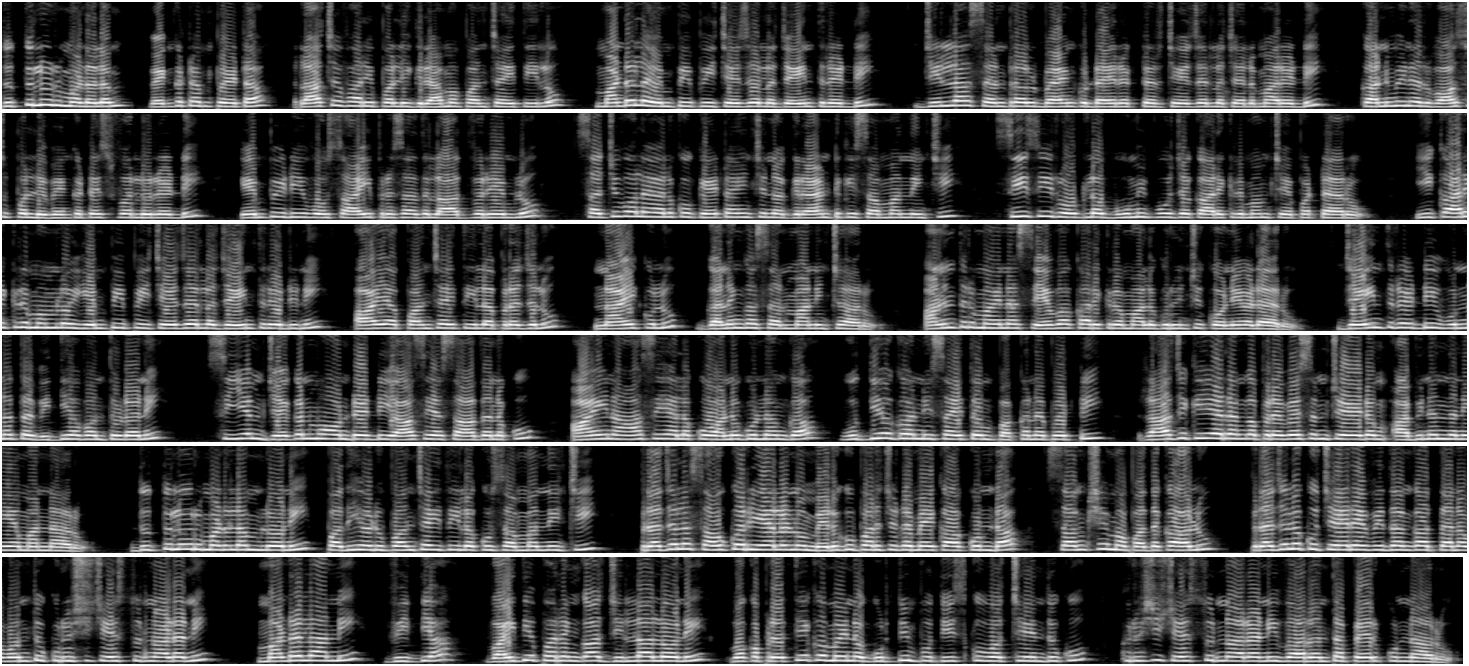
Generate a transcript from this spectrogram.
దుత్తులూరు మండలం వెంకటంపేట రాచవారిపల్లి గ్రామ పంచాయతీలో మండల ఎంపీపీ చేజర్ల జయంతిరెడ్డి జిల్లా central bank director Chejarla Chalamareddy convener Vasupalli Venkateswarlu Reddy MPDO Sai Prasadula ఆధ్వర్యంలో సచివాలయాలకు కేటాయించిన గ్రాంట్కి సంబంధించి సీసీ రోడ్ల భూమి పూజ కార్యక్రమం చేపట్టారు. ఈ కార్యక్రమంలో ఎంపీపీ చేజర్ల జయంతిరెడ్డిని ఆయా పంచాయతీల ప్రజలు నాయకులు ఘనంగా సన్మానించారు. అనంతరమైన సేవా కార్యక్రమాల గురించి కొనియాడారు. జయంతిరెడ్డి ఉన్నత విద్యావంతుడని సీఎం జగన్మోహన్ రెడ్డి ఆశయ సాధనకు ఆయన ఆశయాలకు అనుగుణంగా ఉద్యోగాన్ని సైతం పక్కన పెట్టి రాజకీయ రంగ ప్రవేశం చేయడం అభినందనీయమన్నారు. దుత్తులూరు మండలంలోని పదిహేడు పంచాయతీలకు సంబంధించి ప్రజల సౌకర్యాలను మెరుగుపరచడమే కాకుండా సంక్షేమ పథకాలు ప్రజలకు చేరే విధంగా తన వంతు కృషి చేస్తున్నాడని మండలాన్ని విద్య వైద్యపరంగా జిల్లాలోనే ఒక ప్రత్యేకమైన గుర్తింపు తీసుకువచ్చేందుకు కృషి చేస్తున్నారని వారంతా పేర్కొన్నారు.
